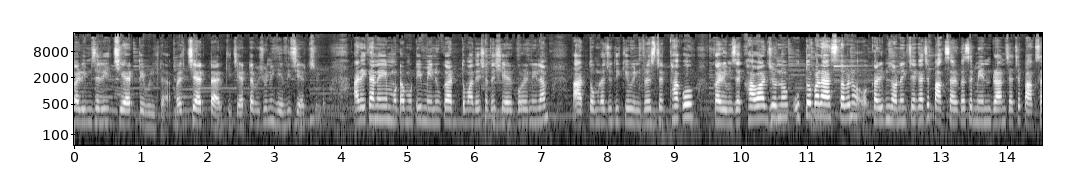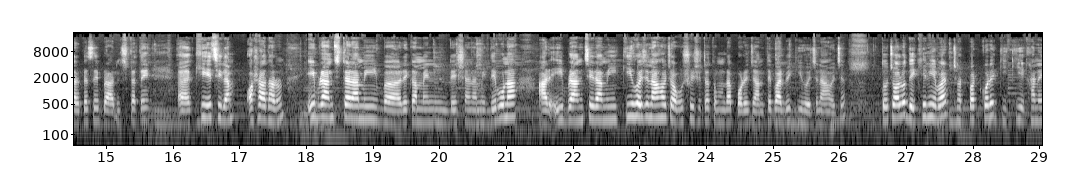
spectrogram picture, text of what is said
করিমসের এই চেয়ার টেবিলটা মানে চেয়ারটা আর কি চেয়ারটা ভীষণই হেভি চেয়ার ছিল। আর এখানে মোটামুটি মেনু কার্ড তোমাদের সাথে শেয়ার করে নিলাম। আর তোমরা যদি কেউ ইন্টারেস্টেড থাকো করিমসে খাওয়ার জন্য উত্তরপাড়া আসতে হবে না করিমস অনেক জায়গা আছে পার্ক সার্কাসে মেন ব্রাঞ্চ আছে। পার্ক সার্কাসে ব্রাঞ্চটাতে খেয়েছিলাম অসাধারণ। এই ব্রাঞ্চটার আমি রেকমেন্ডেশন আমি দেবো না। আর এই ব্রাঞ্চের আমি কি হয়েছে না হয়েছে অবশ্যই সেটা তোমরা পরে জানতে পারবে কি হয়েছে না হয়েছে। তো চলো দেখে নিই এবার ঝটপট করে কি কি এখানে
